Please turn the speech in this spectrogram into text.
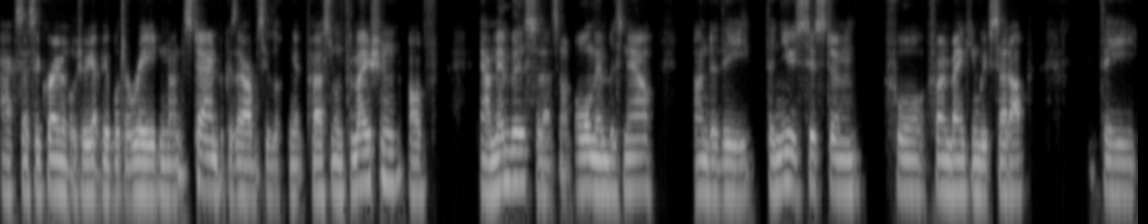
access agreement, which we get people to read and understand because they're obviously looking at personal information of our members. So that's not all members now. Under the, the new system, for phone banking we've set up, the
